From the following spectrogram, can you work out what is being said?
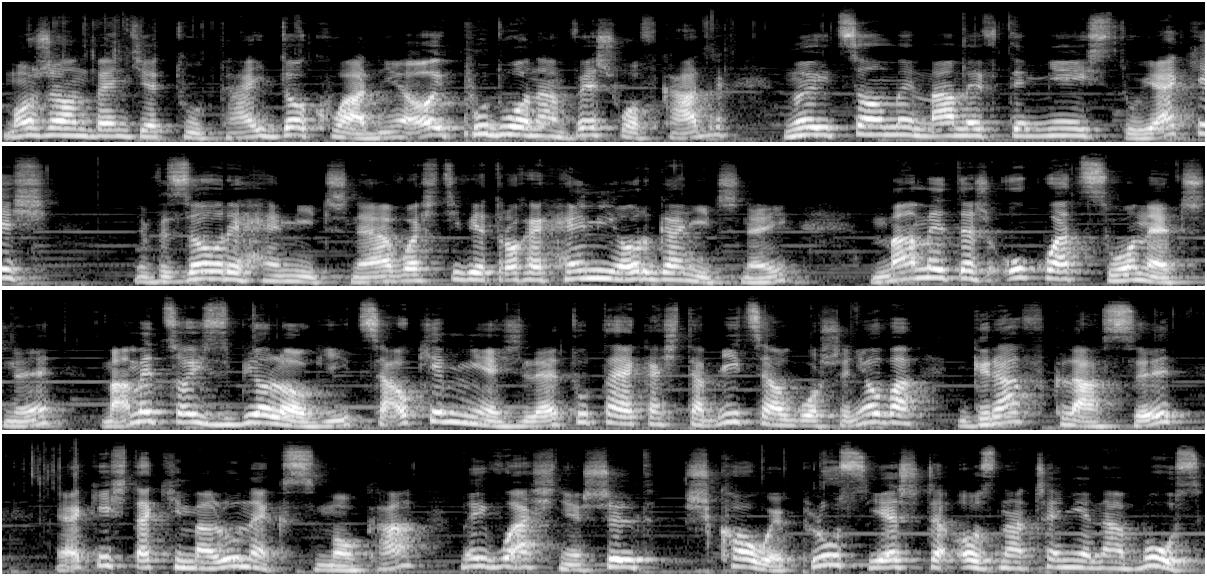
Może on będzie tutaj, dokładnie. Oj, pudło nam weszło w kadr. No i co my mamy w tym miejscu? Jakieś wzory chemiczne, a właściwie trochę chemii organicznej. Mamy też układ słoneczny, mamy coś z biologii, całkiem nieźle. Tutaj jakaś tablica ogłoszeniowa, graf klasy, jakiś taki malunek smoka, no i właśnie szyld szkoły, plus jeszcze oznaczenie na bus,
